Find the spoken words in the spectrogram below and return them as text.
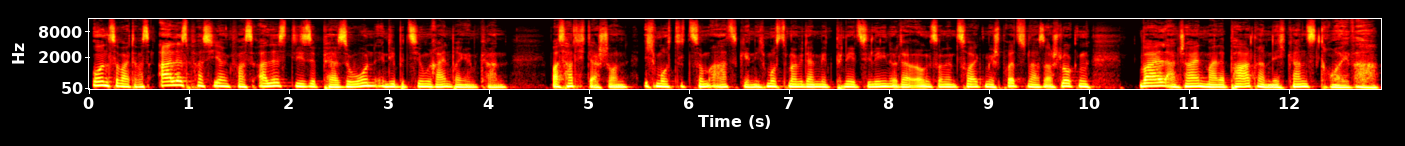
und so weiter. Was alles passieren was alles diese Person in die Beziehung reinbringen kann. Was hatte ich da schon? Ich musste zum Arzt gehen. Ich musste mal wieder mit Penicillin oder irgend so ein Zeug mir spritzen lassen schlucken, weil anscheinend meine Partnerin nicht ganz treu war.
